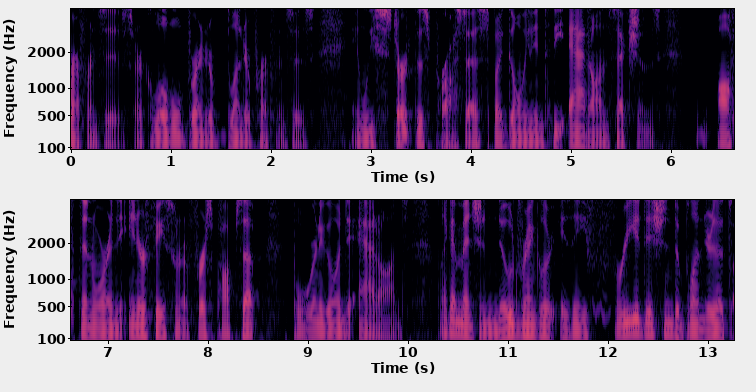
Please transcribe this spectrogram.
preferences, our global Blender, Blender preferences. And we start this process by going into the add-on sections. Often we're in the interface when it first pops up, but we're going to go into add-ons. Like I mentioned, Node Wrangler is a free addition to Blender that's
